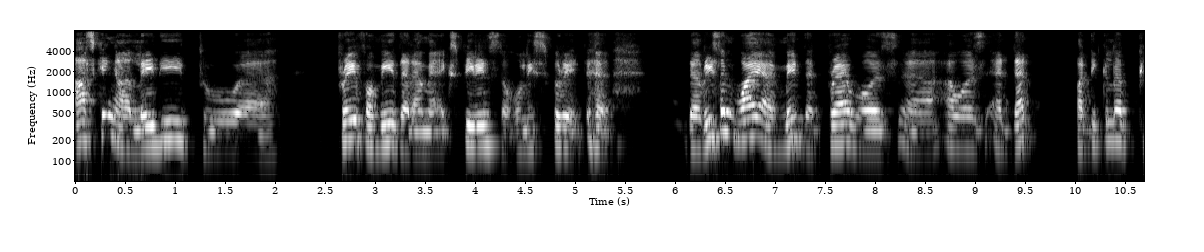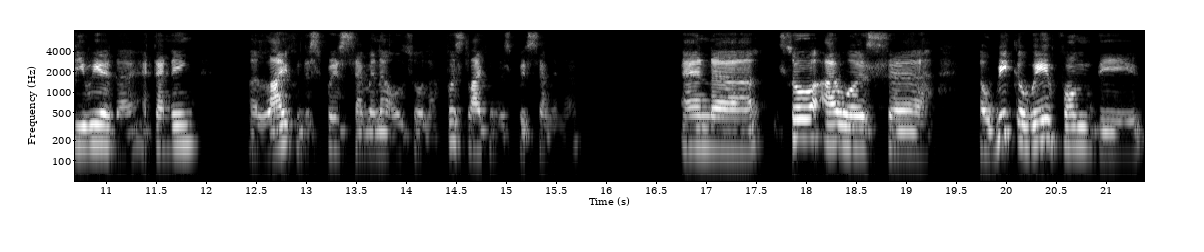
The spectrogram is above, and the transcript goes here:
asking Our Lady to uh, pray for me that I may experience the Holy Spirit. the reason why I made that prayer was uh, I was at that particular period uh, attending a Life in the Spirit seminar, also, like first Life in the Spirit seminar. And uh, so I was uh, a week away from the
